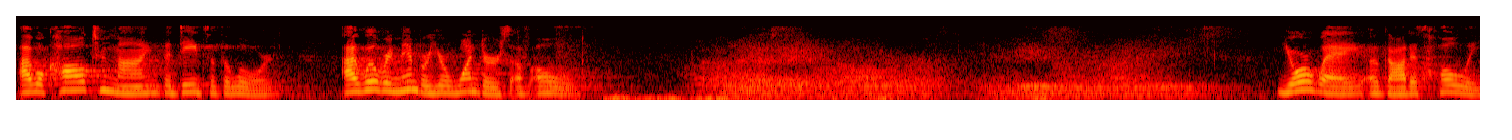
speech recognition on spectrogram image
I will call to mind the deeds of the Lord. I will remember your wonders of old. Your way, O God, is holy.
